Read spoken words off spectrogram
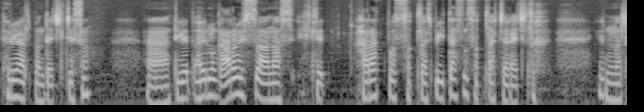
төрийн албанд ажиллаж байсан. А тэгээд 2019 оноос эхлээд хараат бус судлаач, бие даасан судлаачаар ажиллах ер нь бол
